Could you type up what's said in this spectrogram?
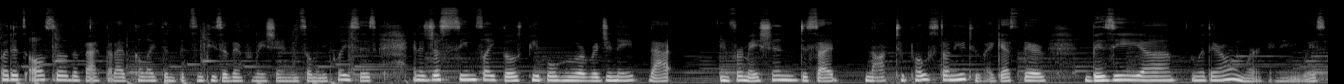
but it's also the fact that I've collected bits and pieces of information in so many places, and it just seems like those people who originate that information decide not to post on YouTube. I guess they're busy uh, with their own work, anyways.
